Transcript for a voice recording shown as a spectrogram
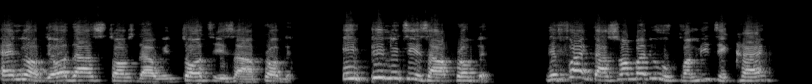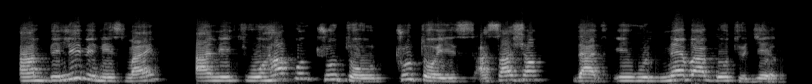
any of the other stuff that we thought is our problem. Impunity is our problem. The fact that somebody will commit a crime and believe in his mind, and it will happen true to, true to his assertion that he will never go to jail.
